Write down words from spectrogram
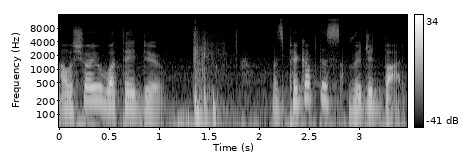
I will show you what they do. Let's pick up this rigid body.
